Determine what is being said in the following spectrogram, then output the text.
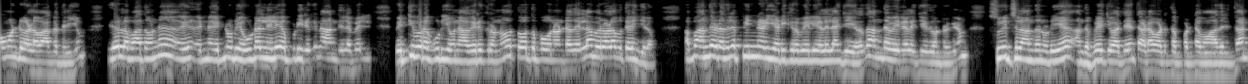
கொமெண்ட்கள்ல பார்க்க தெரியும். இதுல பார்த்தோன்னே என்ன என்னுடைய உடல்நிலை எப்படி இருக்கு? நான் இதில் வெல் வெற்றி பெறக்கூடியவனாக இருக்கிறனோ தோத்து போகணுன்றது எல்லாம் ஓரளவு தெரிஞ்சிடும் அப்ப அந்த இடத்துல பின்னடி அடிக்கிற வேலைகள் எல்லாம் செய்கிறது அந்த வேலைகளை செய்து கொண்டிருக்கிறோம். சுவிட்சர்லாந்தனுடைய அந்த பேச்சுவார்த்தையும் தடப்படுத்தப்பட்ட மாதிரி தான்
